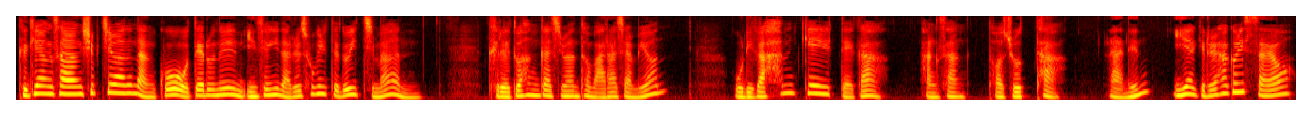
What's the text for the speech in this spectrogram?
그게 항상 쉽지만은 않고 때로는 인생이 나를 속일 때도 있지만 그래도 한 가지만 더 말하자면 우리가 함께일 때가 항상 더 좋다라는 이야기를 하고 있어요.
